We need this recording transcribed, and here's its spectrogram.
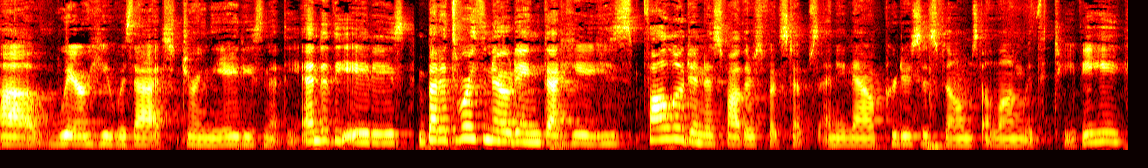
uh, where he was at during the 80s and at the end of the 80s. But it's worth noting that he's followed in his father's footsteps and he now produces films along with TV,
